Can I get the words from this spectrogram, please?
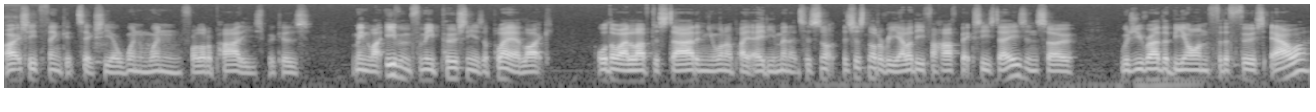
I actually think it's actually a win-win for a lot of parties because, I mean, like even for me personally as a player, like although I love to start and you want to play 80 minutes, it's not it's just not a reality for halfbacks these days. And so, would you rather be on for the first hour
